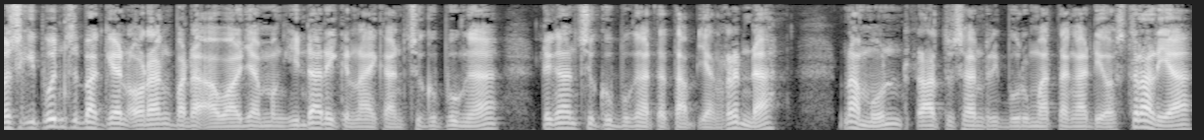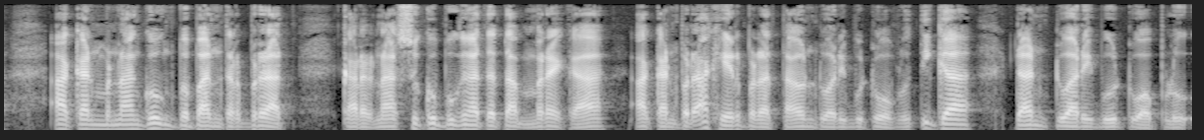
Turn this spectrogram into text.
Meskipun sebagian orang pada awalnya menghindari kenaikan suku bunga dengan suku bunga tetap yang rendah, namun ratusan ribu rumah tangga di Australia akan menanggung beban terberat karena suku bunga tetap mereka akan berakhir pada tahun 2023 dan 2024.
